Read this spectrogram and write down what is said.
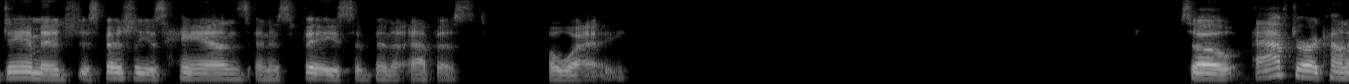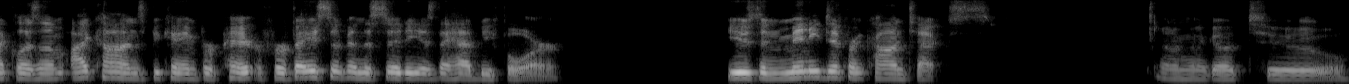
damaged, especially his hands and his face have been effaced away. So after iconoclasm, icons became pervasive in the city as they had before, used in many different contexts. And I'm going to go to,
